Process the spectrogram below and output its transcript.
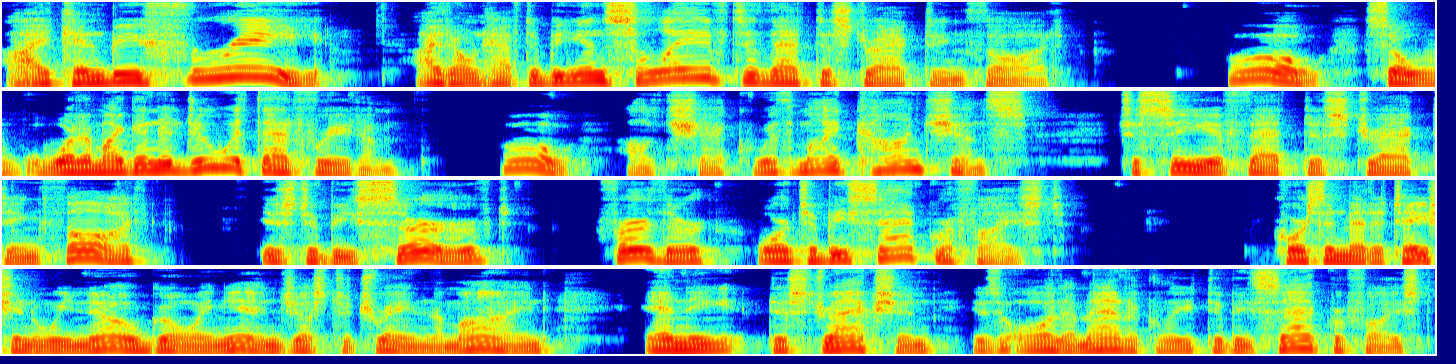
I can be free. I don't have to be enslaved to that distracting thought. Oh, so what am I going to do with that freedom? Oh, I'll check with my conscience to see if that distracting thought is to be served further or to be sacrificed. Of course, in meditation, we know going in just to train the mind, any distraction is automatically to be sacrificed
